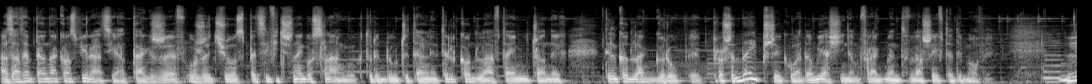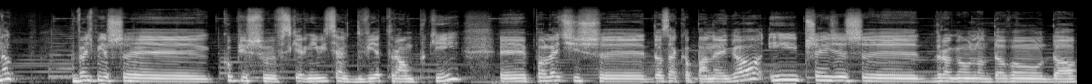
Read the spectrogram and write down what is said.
A zatem pełna konspiracja, także w użyciu specyficznego slangu, który był czytelny tylko dla wtajemniczonych, tylko dla grupy. Proszę daj przykład, objaśnij nam fragment waszej wtedy mowy. No, weźmiesz, e, kupisz w Skierniewicach dwie trąbki, e, polecisz e, do Zakopanego i przejdziesz drogą lądową do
